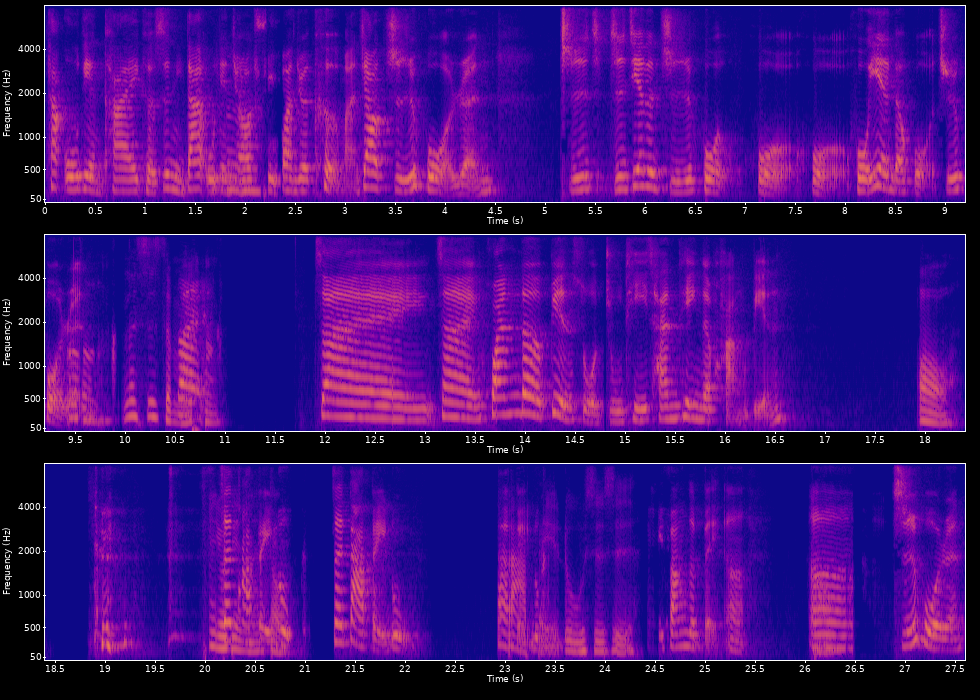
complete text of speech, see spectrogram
它五点开，可是你大概五点就要去，不然就会客满。叫直火人，直直接的直火。火火火焰的火，直火人，嗯、那是什么样？在在欢乐变所主题餐厅的旁边。哦，在大北路，在大北路，大北路，大北路是不是？北方的北，嗯嗯，哦、直火人。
